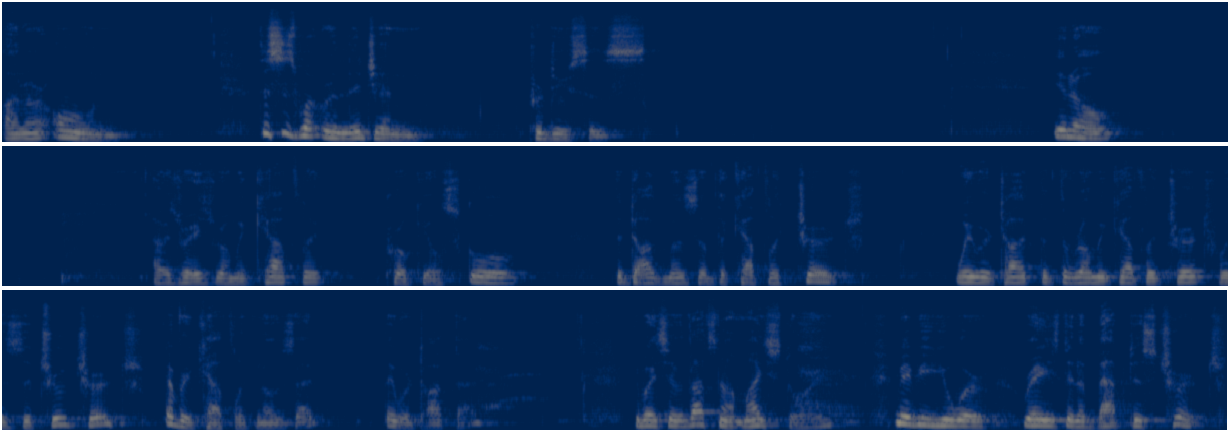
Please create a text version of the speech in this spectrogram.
on our own. This is what religion produces. You know, I was raised Roman Catholic, parochial school, the dogmas of the Catholic Church. We were taught that the Roman Catholic Church was the true church. Every Catholic knows that. They were taught that. You might say, well, that's not my story. Maybe you were raised in a Baptist church.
